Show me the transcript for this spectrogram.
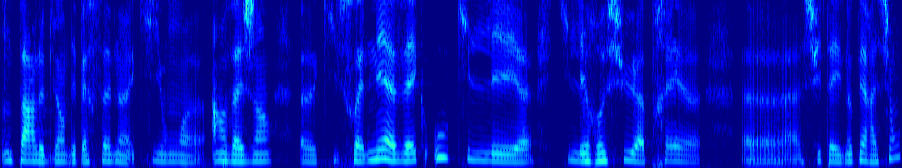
on parle bien des personnes qui ont un vagin, qu'ils soient nés avec ou qu'ils l'aient qu'ils l'aient reçu après. Euh, suite à une opération.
